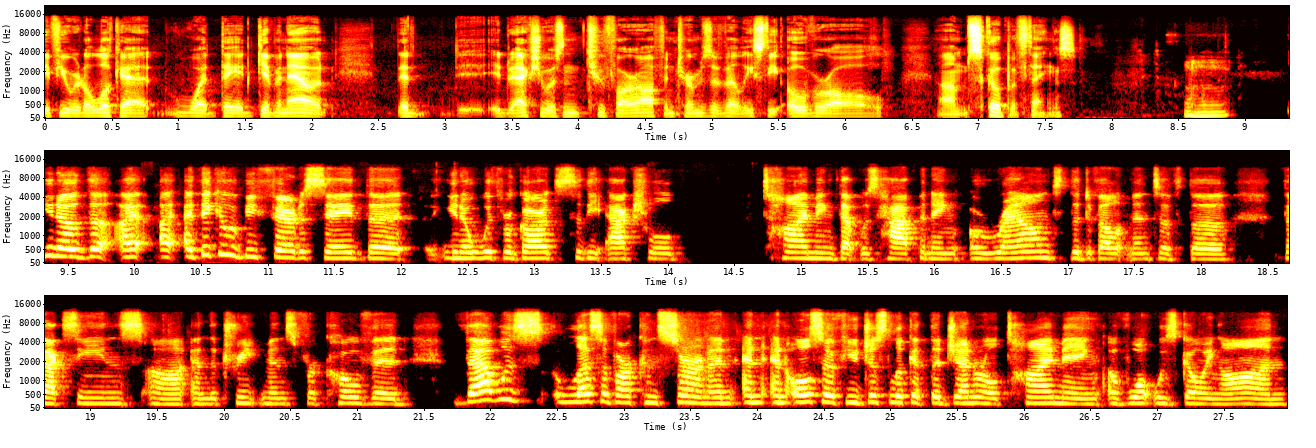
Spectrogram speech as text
if you were to look at what they had given out, it it actually wasn't too far off in terms of at least the overall um, scope of things. Mm-hmm. You know, the I I think it would be fair to say that you know with regards to the actual timing that was happening around the development of the vaccines uh, and the treatments for COVID, that was less of our concern. And, and, and also, if you just look at the general timing of what was going on,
